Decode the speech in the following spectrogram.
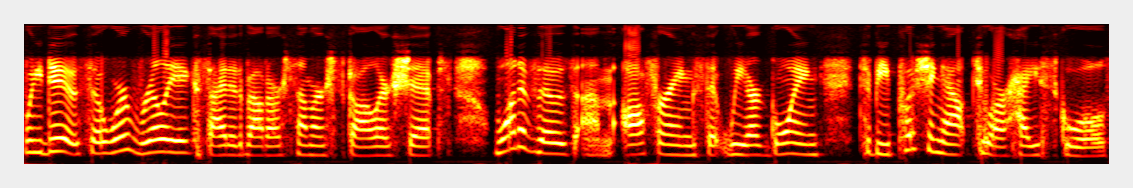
we do. So we're really excited about our summer scholarships. One of those um, offerings that we are going to be pushing out to our high schools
